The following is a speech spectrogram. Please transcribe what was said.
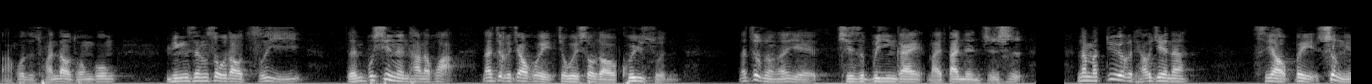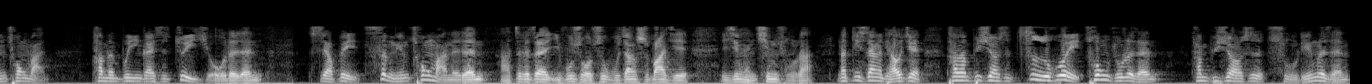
啊或者传道同工名声受到质疑，人不信任他的话，那这个教会就会受到亏损。那这种人也其实不应该来担任执事。那么第二个条件呢，是要被圣灵充满，他们不应该是醉酒的人。是要被圣灵充满的人啊，这个在以弗所书五章十八节已经很清楚了。那第三个条件，他们必须要是智慧充足的人，他们必须要是属灵的人，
